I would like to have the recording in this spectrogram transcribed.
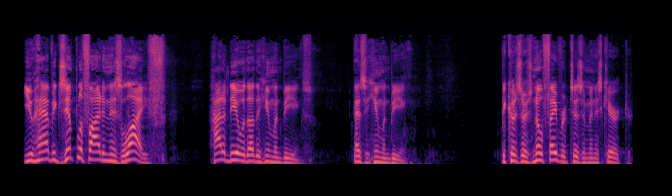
you have exemplified in his life how to deal with other human beings as a human being. Because there's no favoritism in his character,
